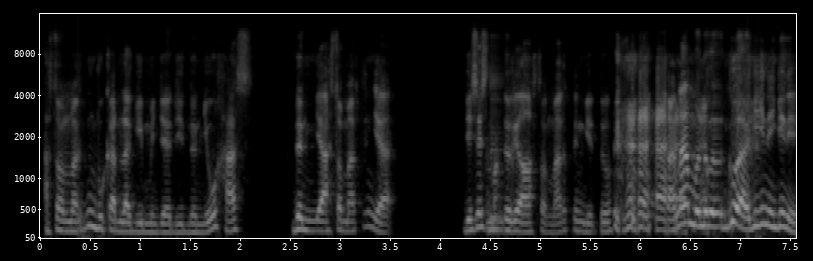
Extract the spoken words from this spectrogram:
Aston Martin bukan lagi menjadi the new Haas dan ya Aston Martin ya this is the real Aston Martin gitu. Karena menurut gua gini gini.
